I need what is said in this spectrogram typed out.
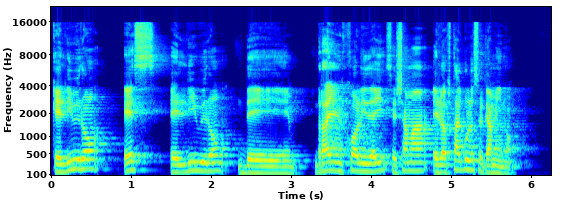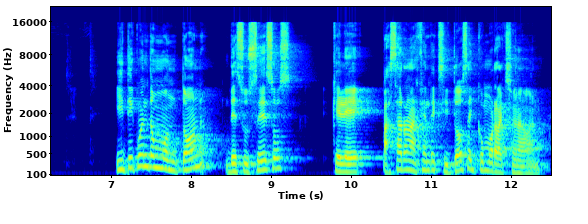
que el libro es el libro de Ryan Holiday, se llama El obstáculo es el camino. Y te cuenta un montón de sucesos que le pasaron a gente exitosa y cómo reaccionaban.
